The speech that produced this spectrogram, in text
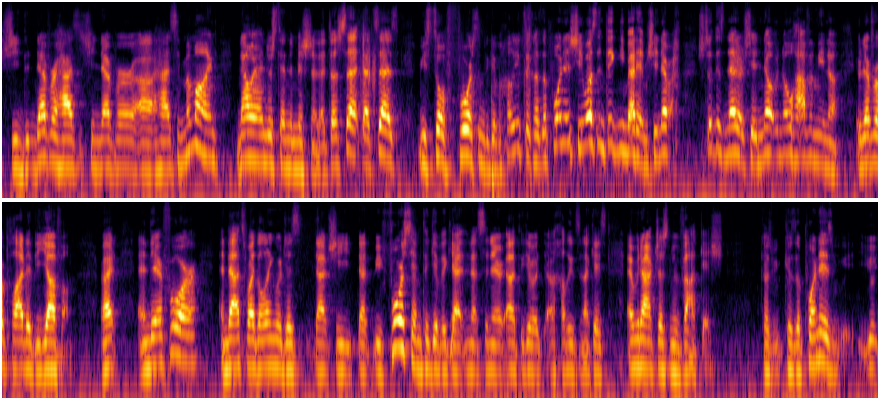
she never has she never uh, has him in mind. Now I understand the Mishnah that does that that says we still force him to give a chalitza because the point is she wasn't thinking about him. She never she took this netter. She had no no havamina. It would never apply to the yavam, right? And therefore, and that's why the language is that she that we force him to give a get in that scenario uh, to give a, a chalitza in that case, and we're not just mivakesh because because the point is you,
